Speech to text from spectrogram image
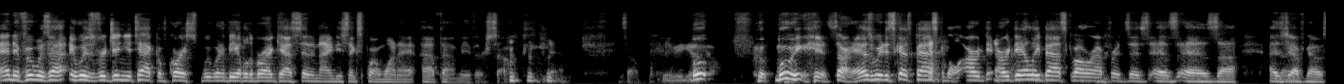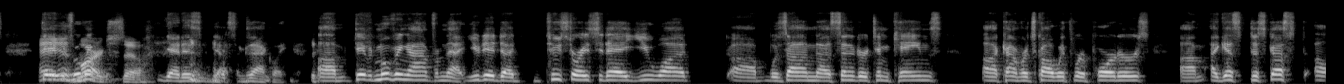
And if it was uh, it was Virginia Tech, of course, we wouldn't be able to broadcast it at 96.1 FM either. So, yeah. so Mo- moving. Sorry, as we discuss basketball, our our daily basketball reference as as as uh, as right. Jeff knows. David, it is moving, March, so yeah, it is. Yes, exactly. Um, David, moving on from that, you did uh, two stories today. You uh, uh was on uh, Senator Tim Kaine's uh, conference call with reporters. Um, I guess discussed a,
